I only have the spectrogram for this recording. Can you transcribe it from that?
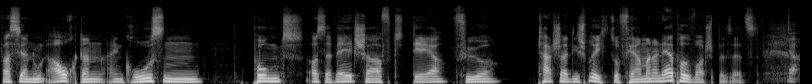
was ja nun auch dann einen großen Punkt aus der Welt schafft, der für Touch ID spricht, sofern man ein Apple Watch besitzt. Ja.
